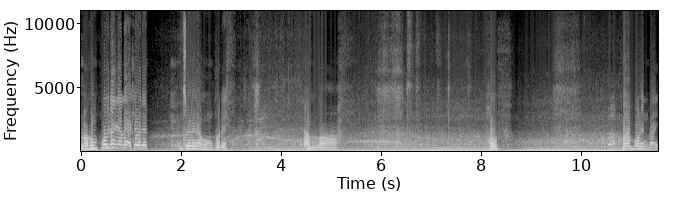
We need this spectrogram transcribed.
কোন রকম পয়রা গেলে একেবারে চলে যাব উপরে। আল্লাহ। হোফ। হ্যাঁ বসেন ভাই।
